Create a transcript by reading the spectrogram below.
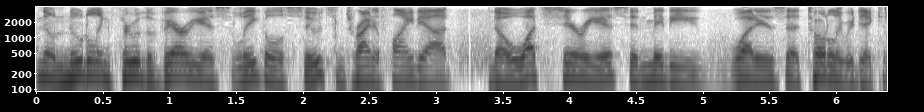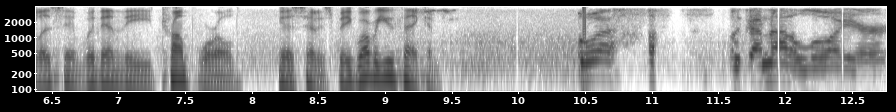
you know noodling through the various legal suits and trying to find out you know what's serious and maybe what is uh, totally ridiculous within the Trump world, you know, so to speak. What were you thinking? Well, look, I'm not a lawyer,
